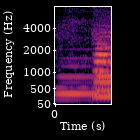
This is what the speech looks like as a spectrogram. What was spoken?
Mm-hmm.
